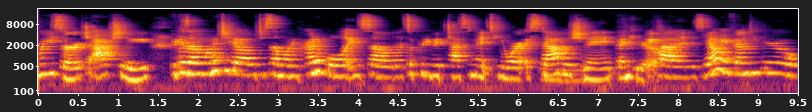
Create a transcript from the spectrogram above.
research, actually, because I wanted to go to someone incredible. And so that's a pretty big testament to your establishment. Thank you. Because, yeah, I found you through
